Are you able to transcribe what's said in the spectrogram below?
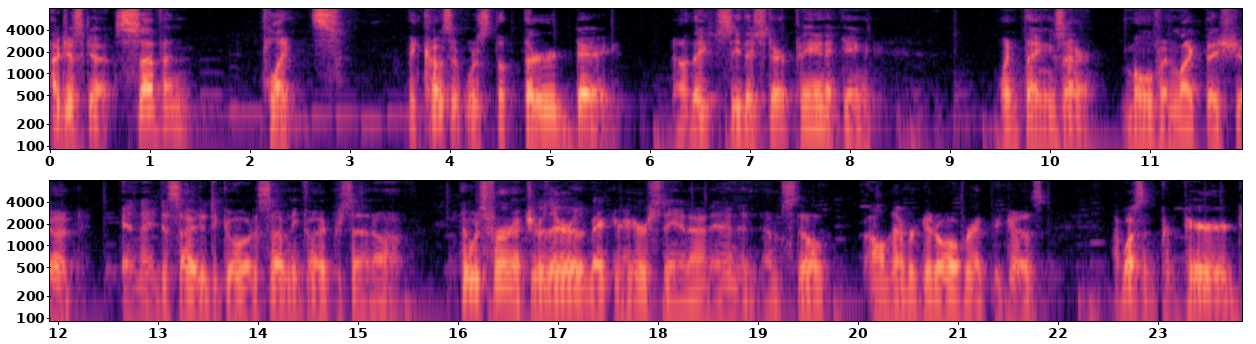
I just got seven plates because it was the third day now they see they start panicking when things aren't moving like they should, and they decided to go to 75% off. There was furniture there that make your hair stand on end, and I'm still, I'll never get over it because I wasn't prepared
